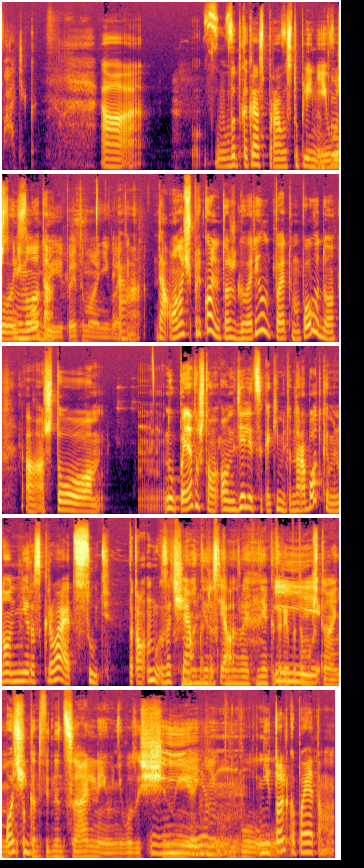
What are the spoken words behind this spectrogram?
Вадик. А, вот как раз про выступление Ну, его потому что они молодые, поэтому они Вадик. А, да, он очень прикольно тоже говорил по этому поводу, а, что, ну, понятно, что он, он делится какими-то наработками, но он не раскрывает суть. Потому, ну, зачем Но он не это делать? некоторые, И потому что они очень- типа конфиденциальные, у него защищены, И они у него... не только поэтому.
